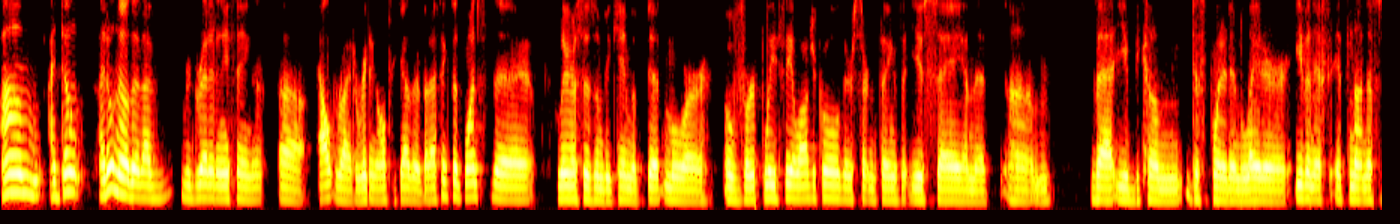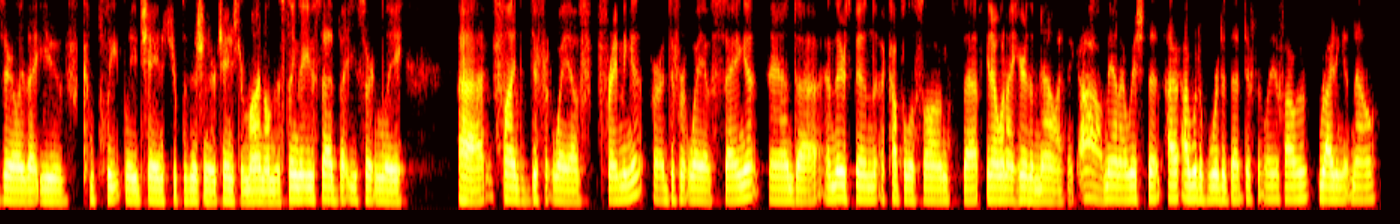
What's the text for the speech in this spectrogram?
Um, I don't. I don't know that I've regretted anything uh, outright or anything altogether, but I think that once the lyricism became a bit more overtly theological, there's certain things that you say and that um, that you become disappointed in later, even if it's not necessarily that you've completely changed your position or changed your mind on this thing that you said, but you certainly uh, find a different way of framing it or a different way of saying it. And uh, and there's been a couple of songs that you know when I hear them now, I think, oh man, I wish that I, I would have worded that differently if I were writing it now.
